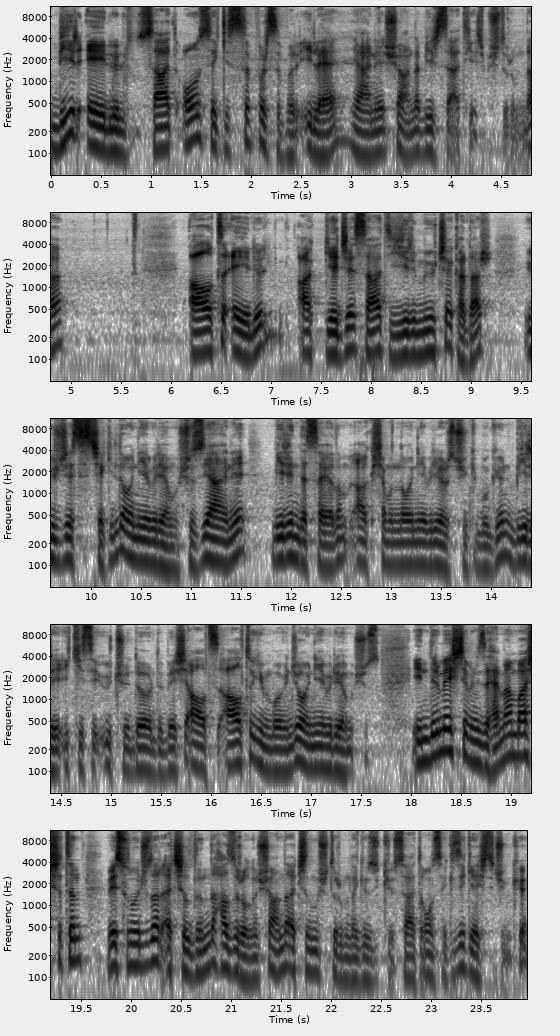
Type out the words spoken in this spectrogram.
1 Eylül saat 18.00 ile yani şu anda 1 saat geçmiş durumda. 6 Eylül gece saat 23'e kadar ücretsiz şekilde oynayabiliyormuşuz. Yani birini de sayalım. Akşamında oynayabiliyoruz çünkü bugün. Biri, ikisi, üçü, dördü, beşi, altısı, altı gün boyunca oynayabiliyormuşuz. İndirme işleminizi hemen başlatın ve sunucular açıldığında hazır olun. Şu anda açılmış durumda gözüküyor. Saat 18'i geçti çünkü.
